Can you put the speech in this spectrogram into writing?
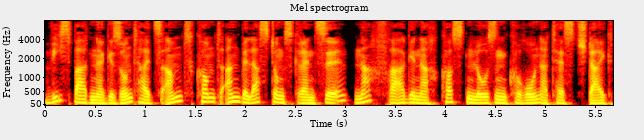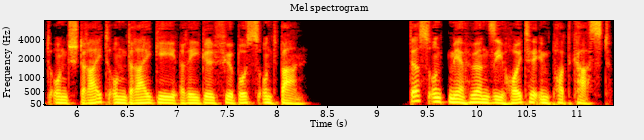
Wiesbadener Gesundheitsamt kommt an Belastungsgrenze, Nachfrage nach kostenlosen Corona-Test steigt und Streit um 3G-Regel für Bus und Bahn. Das und mehr hören Sie heute im Podcast.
